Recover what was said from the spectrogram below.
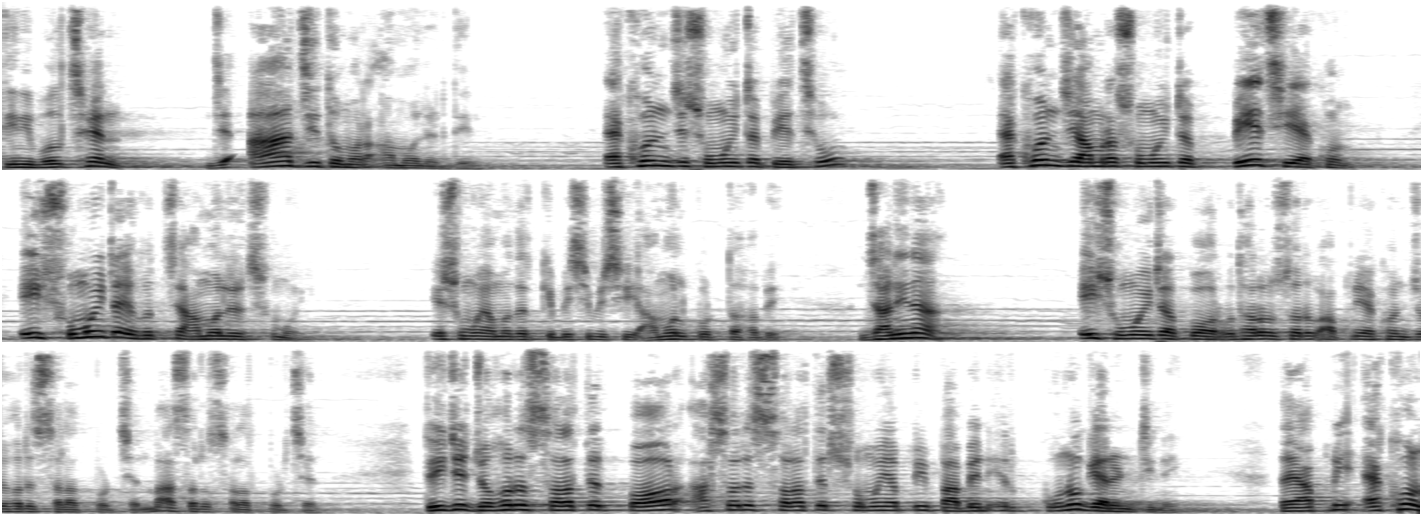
তিনি বলছেন যে আজই তোমার আমলের দিন। এখন যে সময়টা পেয়েছ, এখন যে আমরা সময়টা পেয়েছি এখন, এই সময়টাই হচ্ছে আমলের সময়। এ সময় আমাদেরকে বেশি বেশি আমল করতে হবে। জানি না, এই সময়টার পর, উদাহরণস্বরূপ আপনি এখন জোহরের সালাত পড়ছেন বা আসরের সালাত পড়ছেন। তো এই যে জোহরের সালাতের পর, আসরের সালাতের সময় আপনি পাবেন, এর কোনো গ্যারেন্টি নেই। তাই আপনি এখন,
